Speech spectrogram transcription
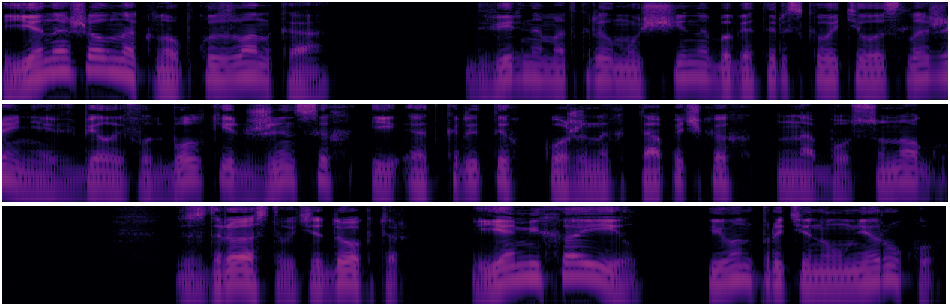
Я нажал на кнопку звонка. Дверь нам открыл мужчина богатырского телосложения в белой футболке, джинсах и открытых кожаных тапочках на босу ногу. «Здравствуйте, доктор. Я Михаил». И он протянул мне руку.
